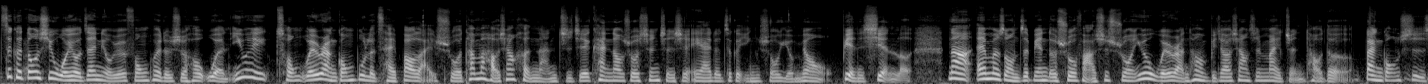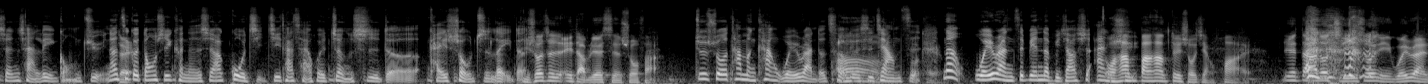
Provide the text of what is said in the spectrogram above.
这个东西我有在纽约峰会的时候问，因为从微软公布的财报来说，他们好像很难直接看到说生成式 AI 的这个营收有没有变现了。那 Amazon 这边的说法是说，因为微软他们比较像是卖整套的办公室生产力工具，那这个东西可能是要过几季它才会正式的开售之类的。你说这是 AWS 的说法？就是说，他们看微软的策略是这样子。Oh, okay. 那微软这边的比较是按，他们帮他们对手讲话哎。因为大家都质疑说，你微软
